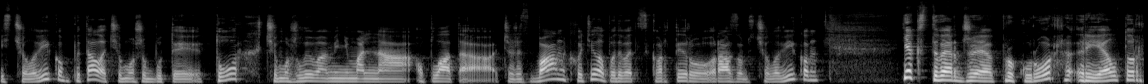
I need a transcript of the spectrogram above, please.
із чоловіком. Питала, чи може бути торг, чи можлива мінімальна оплата через банк. Хотіла подивитись квартиру разом з чоловіком. Як стверджує прокурор, ріелтор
